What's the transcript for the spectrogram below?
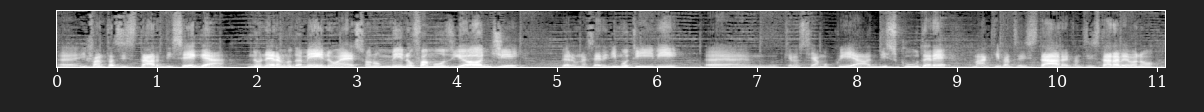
eh, i Fantasy Star di Sega, non erano da meno, eh, sono meno famosi oggi per una serie di motivi ehm, che non stiamo qui a discutere, ma anche i Fantasy Star, i Fantasy Star avevano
